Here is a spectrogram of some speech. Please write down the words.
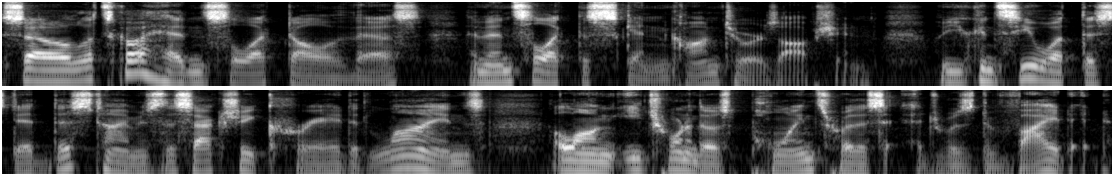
So let's go ahead and select all of this and then select the skin contours option. Well, you can see what this did this time is this actually created lines along each one of those points where this edge was divided.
